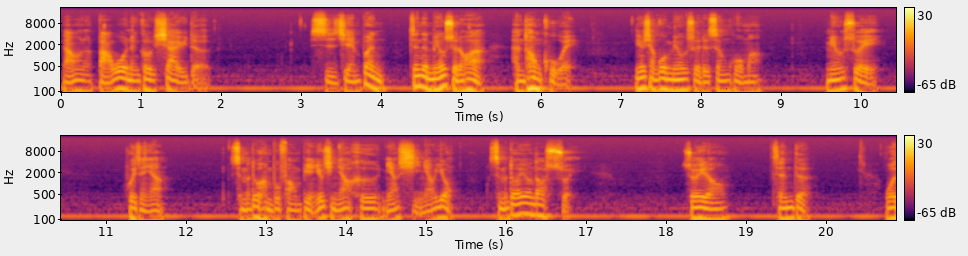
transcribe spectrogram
然后呢，把握能够下雨的时间。不然真的没有水的话，很痛苦诶。你有想过没有水的生活吗？没有水会怎样？什么都很不方便，尤其你要喝、你要洗、你要用，什么都要用到水。所以喽，真的。我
